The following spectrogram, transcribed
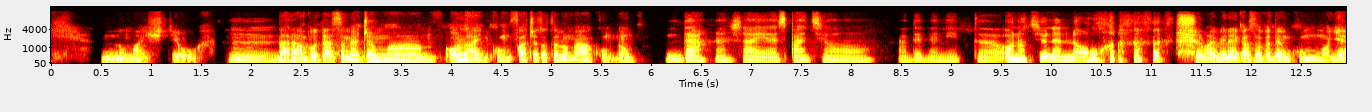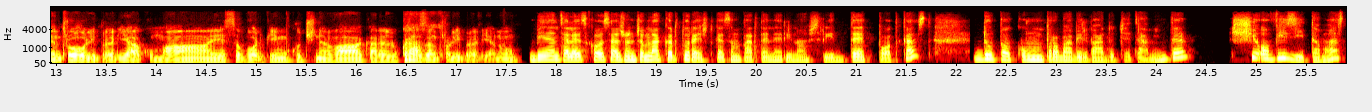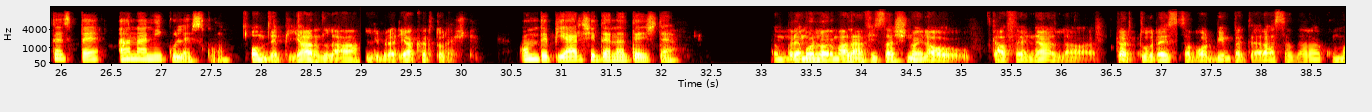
Nu mai știu. Hmm. Dar am putea să mergem uh, online, cum face toată lumea acum, nu? Da, așa e. Spațiul a devenit uh, o noțiune nouă. Cel mai bine ca să vedem cum e într-o librărie acum, e să vorbim cu cineva care lucrează într-o librărie, nu? Bineînțeles că o să ajungem la Cărturești, că sunt partenerii noștri de podcast, după cum probabil vă aduceți aminte, și o vizităm astăzi pe Ana Niculescu. Om de PR la librăria Cărturești. Om de PR și de nădejde. În vremuri normale am fi stat și noi la o cafenea, la Cărturești, să vorbim pe terasă, dar acum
